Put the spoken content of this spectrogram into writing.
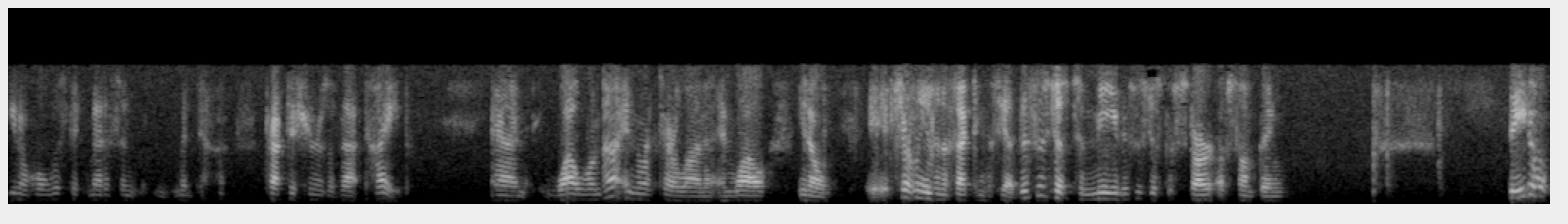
you know, holistic medicine med- practitioners of that type. And while we're not in North Carolina, and while you know it certainly isn't affecting us yet, this is just to me, this is just the start of something they don't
